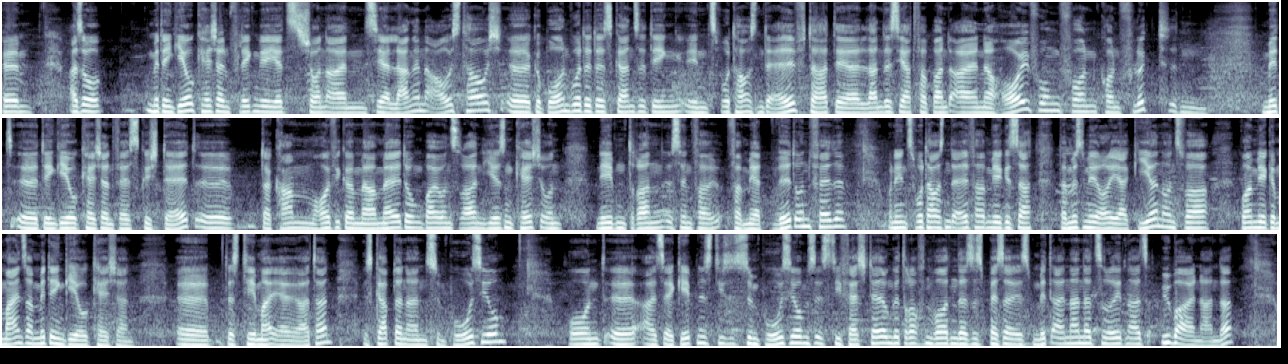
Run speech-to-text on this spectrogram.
Ähm, also mit den Geocachern pflegen wir jetzt schon einen sehr langen Austausch. Äh, geboren wurde das ganze Ding in 2011. Da hat der Landesjagdverband eine Häufung von Konflikten mit äh, den Geocachern festgestellt. Äh, da kamen häufiger mehr Meldungen bei uns rein, hier ist ein Cache und nebendran sind ver vermehrt Wildunfälle. Und in 2011 haben wir gesagt, da müssen wir reagieren und zwar wollen wir gemeinsam mit den Geocachern äh, das Thema erörtern. Es gab dann ein Symposium und äh, als Ergebnis dieses Symposiums ist die Feststellung getroffen worden, dass es besser ist, miteinander zu reden als übereinander.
